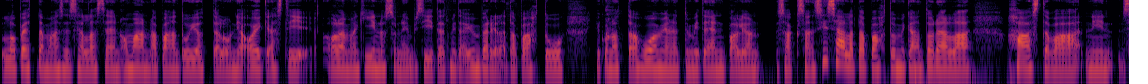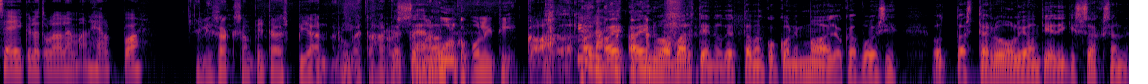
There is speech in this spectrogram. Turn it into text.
lopettamaan sen sellaiseen omaan napaan tuijotteluun ja oikeasti olemaan kiinnostuneempi siitä, että mitä ympärillä tapahtuu. Ja kun ottaa huomioon, että miten paljon Saksan sisällä tapahtuu, mikä on todella haastavaa, niin se ei kyllä tule olemaan helppoa. Eli Saksan pitäisi pian ruveta harrastamaan on ulkopolitiikkaa. Kyllä. A- ainoa varten otettavan kokoinen maa, joka voisi ottaa sitä roolia, on tietenkin Saksan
